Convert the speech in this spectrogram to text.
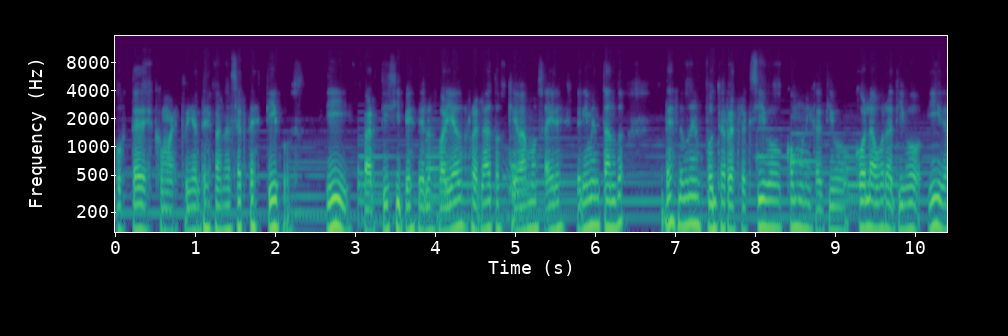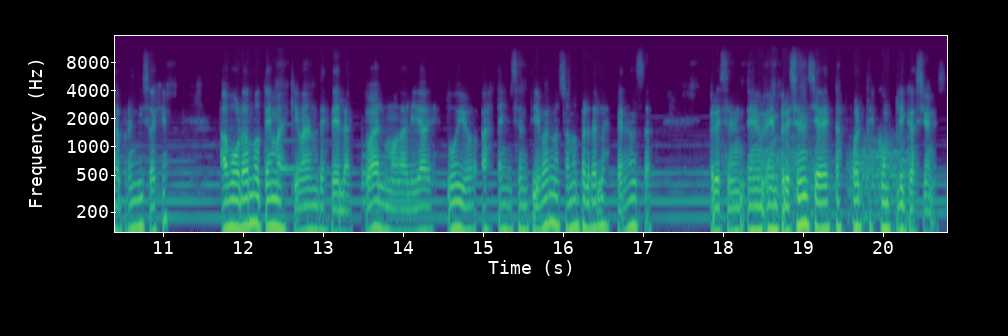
ustedes como estudiantes van a ser testigos y partícipes de los variados relatos que vamos a ir experimentando desde un enfoque reflexivo, comunicativo, colaborativo y de aprendizaje, abordando temas que van desde la actual modalidad de estudio hasta incentivarnos a no perder la esperanza en presencia de estas fuertes complicaciones.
